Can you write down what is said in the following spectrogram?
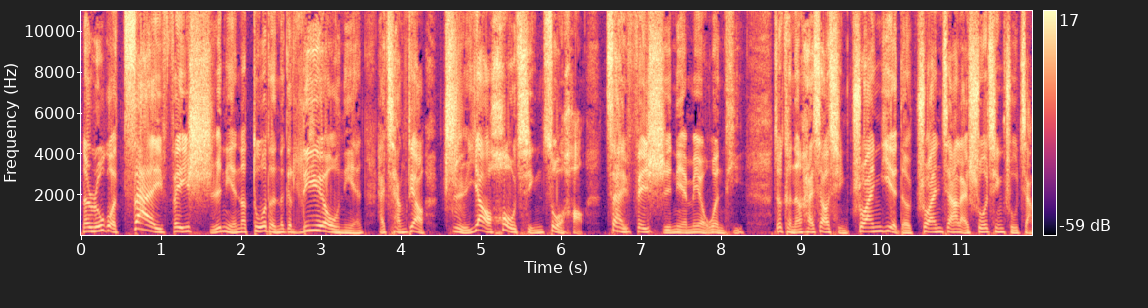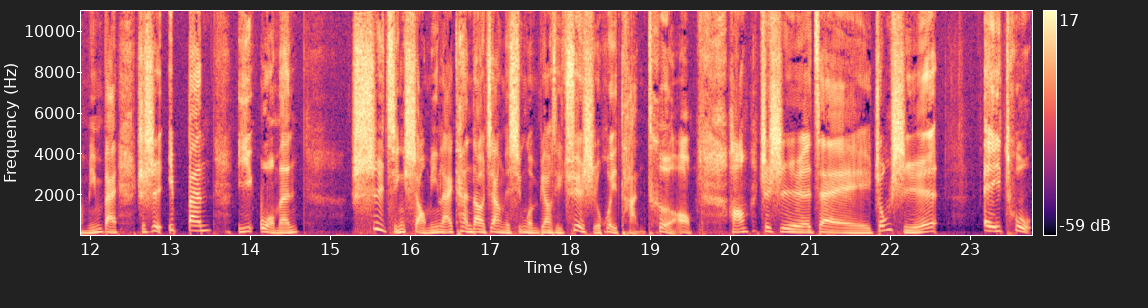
那如果再飞十年，那多的那个六年，还强调只要后勤做好，再飞十年没有问题。这可能还是要请专业的专家来说清楚、讲明白。只是一般以我们。市井小民来看到这样的新闻标题，确实会忐忑哦。好，这是在中时 A Two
